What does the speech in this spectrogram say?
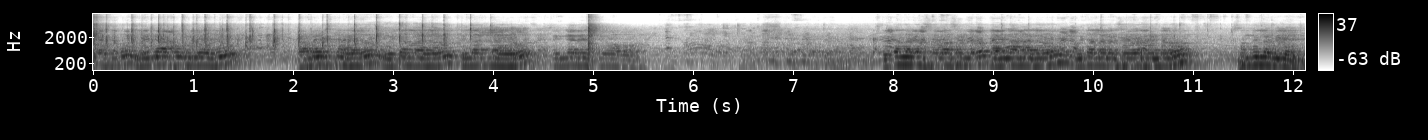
ప్రజలు లింగాపూర్ విలేజ్ రమేష్ నగర్ విఠల్ నగర్ తిలక్ నగర్ సింగరేజ్ Sevabhavan Vithal Nagar Seva centre Ganganagar Vithal Nagar Seva centre Sundilla village.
